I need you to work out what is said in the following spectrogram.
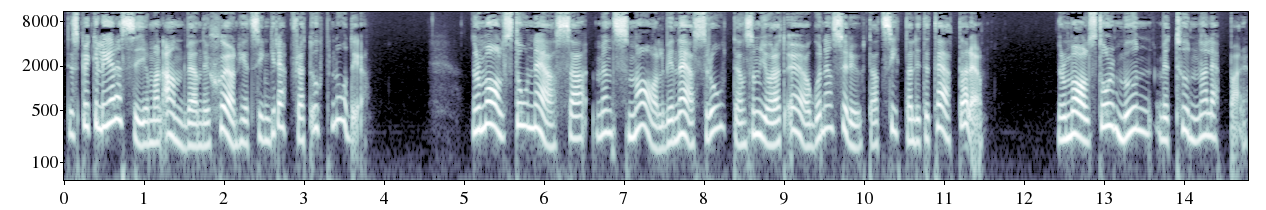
Det spekuleras i om man använder skönhetsingrepp för att uppnå det. Normalstor näsa men smal vid näsroten som gör att ögonen ser ut att sitta lite tätare. Normalstor mun med tunna läppar.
